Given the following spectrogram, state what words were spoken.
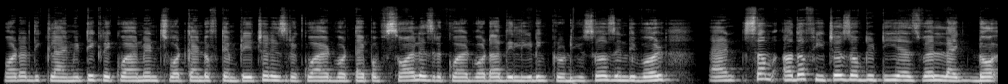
what are the climatic requirements, what kind of temperature is required, what type of soil is required, what are the leading producers in the world and some other features of the tea as well like do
